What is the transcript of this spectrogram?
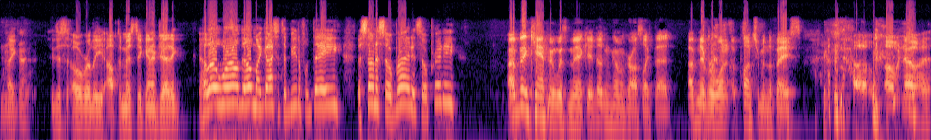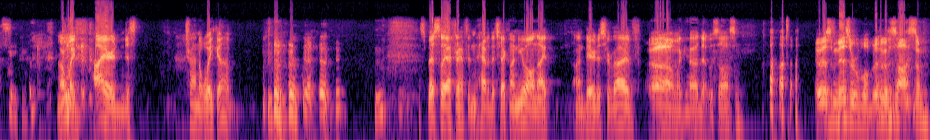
like Okay. just overly optimistic, energetic. Hello, world! Oh my gosh, it's a beautiful day. The sun is so bright. It's so pretty. I've been camping with Mick. It doesn't come across like that. I've never wanted to punch him in the face. oh, oh no. That's, normally tired and just trying to wake up. Especially after having having to check on you all night on Dare to Survive. oh my god, that was awesome. It was miserable, but it was awesome.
